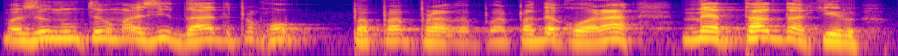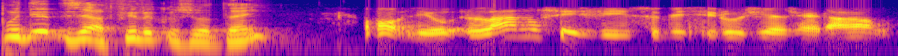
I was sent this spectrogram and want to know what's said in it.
mas eu não tenho mais idade para decorar metade daquilo. Podia dizer a fila que o senhor tem? Olha, lá no serviço de cirurgia geral,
